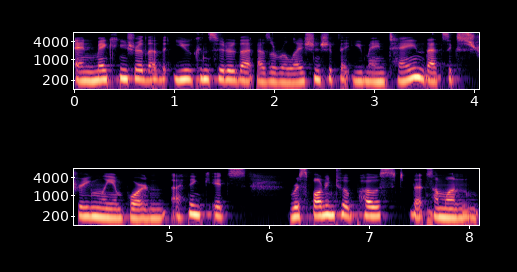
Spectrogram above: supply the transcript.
and making sure that you consider that as a relationship that you maintain, that's extremely important. I think it's responding to a post that someone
